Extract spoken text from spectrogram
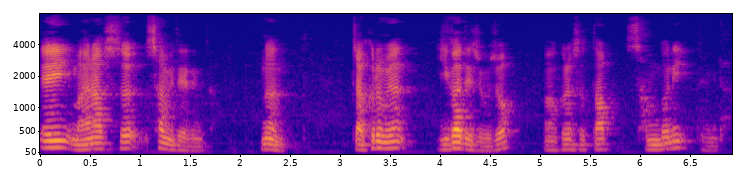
a 마이너스 3이 돼야 됩니다. 는. 자, 그러면 2가 되죠. 그죠? 어, 그래서 답 3번이 됩니다.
